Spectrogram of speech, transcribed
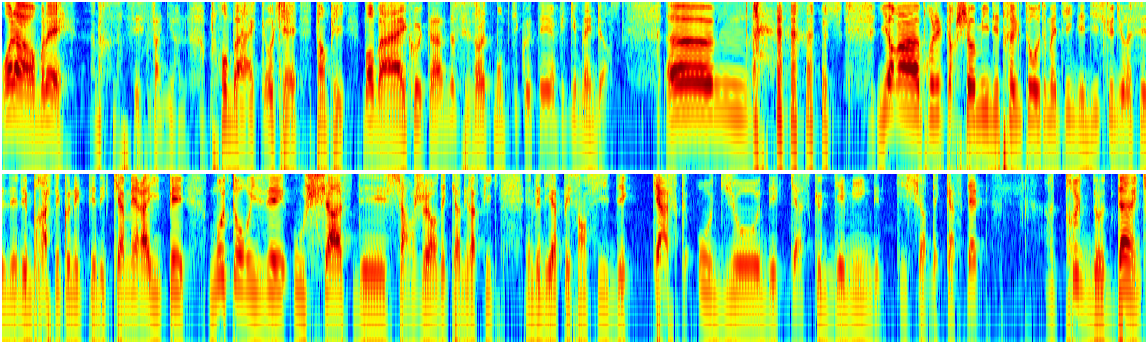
hombre ah non, ça c'est espagnol. Bon bah ok, tant pis. Bon bah écoute, hein, ça va être mon petit côté euh, Peaky Blinders. Euh... Il y aura un projecteur Xiaomi, des traducteurs automatiques, des disques durs SSD, des bracelets connectés, des caméras IP motorisées ou chasse, des chargeurs, des cartes graphiques Nvidia P106, des casques audio, des casques gaming, des t-shirts, des casquettes. Un truc de dingue.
